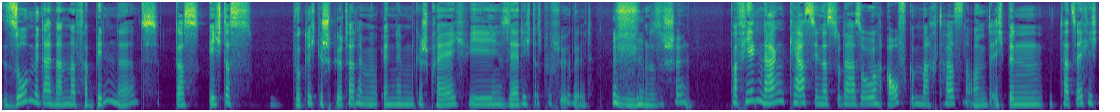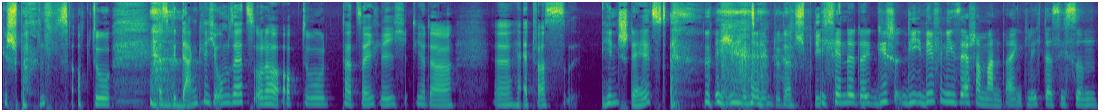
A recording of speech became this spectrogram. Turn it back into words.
so miteinander verbindet, dass ich das wirklich gespürt habe in, in dem Gespräch, wie sehr dich das beflügelt. Und das ist schön. Aber vielen Dank, Kerstin, dass du da so aufgemacht hast. Und ich bin tatsächlich gespannt, ob du es gedanklich umsetzt oder ob du tatsächlich dir da äh, etwas hinstellst, ich, mit dem du dann sprichst. Ich finde, die, die Idee finde ich sehr charmant eigentlich, dass ich so ein,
